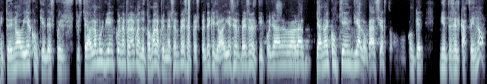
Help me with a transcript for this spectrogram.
entonces no había con quien después, usted habla muy bien con una persona cuando toma la primera cerveza, pero después de que lleva 10 cervezas, el tipo ya no, habla, ya no hay con quien dialogar, ¿cierto? Con quien, mientras el café no.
